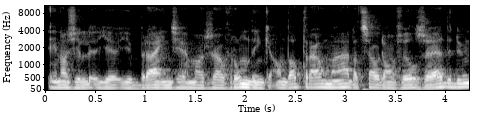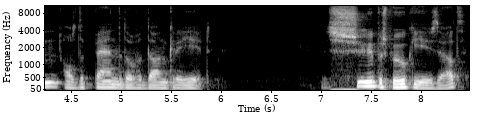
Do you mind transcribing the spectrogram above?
en als je, je je brein zeg maar, zou veromdenken aan dat trauma, dat zou dan veel zijder doen als de pijn dat het dan creëert. Super spooky is dat.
